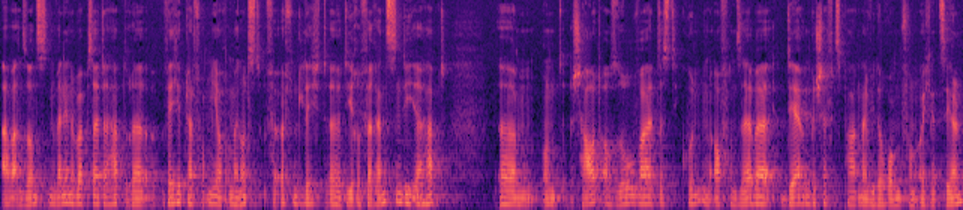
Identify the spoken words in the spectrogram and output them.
Aber ansonsten, wenn ihr eine Webseite habt oder welche Plattform ihr auch immer nutzt, veröffentlicht äh, die Referenzen, die ihr habt ähm, und schaut auch so weit, dass die Kunden auch von selber deren Geschäftspartner wiederum von euch erzählen.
